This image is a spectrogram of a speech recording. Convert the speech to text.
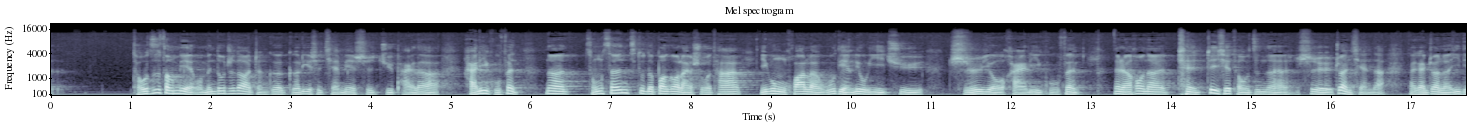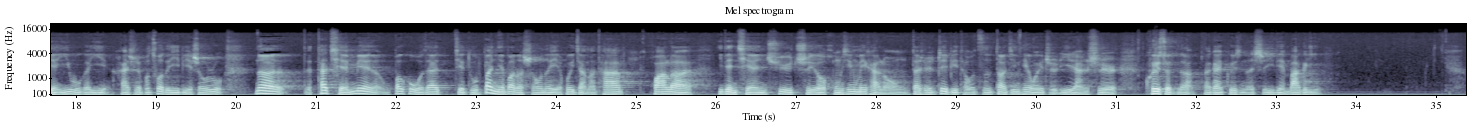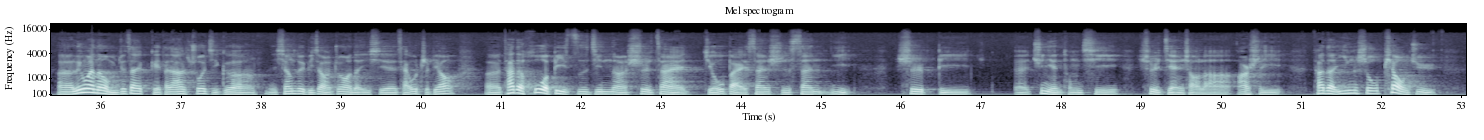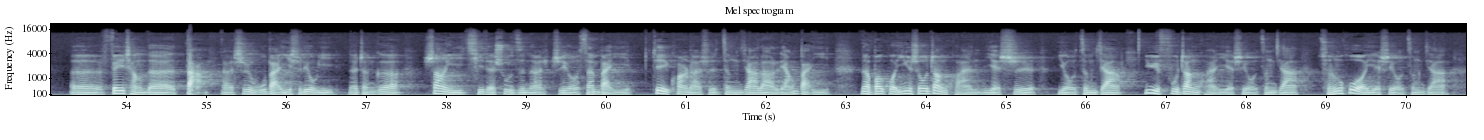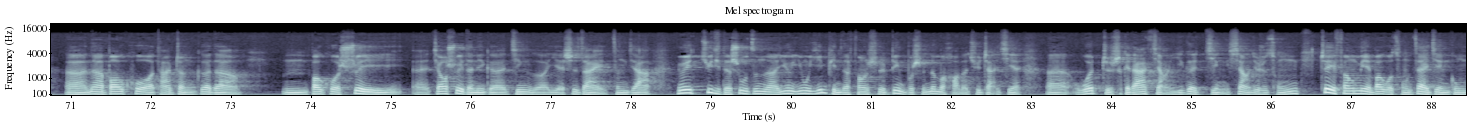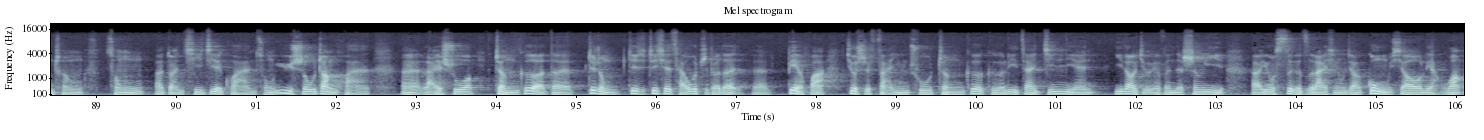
投资方面，我们都知道，整个格力是前面是举牌了海力股份。那从三季度的报告来说，它一共花了五点六亿去持有海力股份。那然后呢，这这些投资呢是赚钱的，大概赚了一点一五个亿，还是不错的一笔收入。那它前面包括我在解读半年报的时候呢，也会讲到它花了。一点钱去持有红星美凯龙，但是这笔投资到今天为止依然是亏损的，大概亏损的是一点八个亿。呃，另外呢，我们就再给大家说几个相对比较重要的一些财务指标。呃，它的货币资金呢是在九百三十三亿，是比呃去年同期是减少了二十亿，它的应收票据呃非常的大，呃是五百一十六亿，那整个上一期的数字呢只有三百亿。这一块呢是增加了两百亿，那包括应收账款也是有增加，预付账款也是有增加，存货也是有增加，呃，那包括它整个的。嗯，包括税，呃，交税的那个金额也是在增加，因为具体的数字呢，用用音频的方式并不是那么好的去展现，呃，我只是给大家讲一个景象，就是从这方面，包括从在建工程，从呃短期借款，从预收账款，呃来说，整个的这种这这些财务指标的呃变化，就是反映出整个格力在今年。一到九月份的生意啊，用四个字来形容叫供销两旺。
